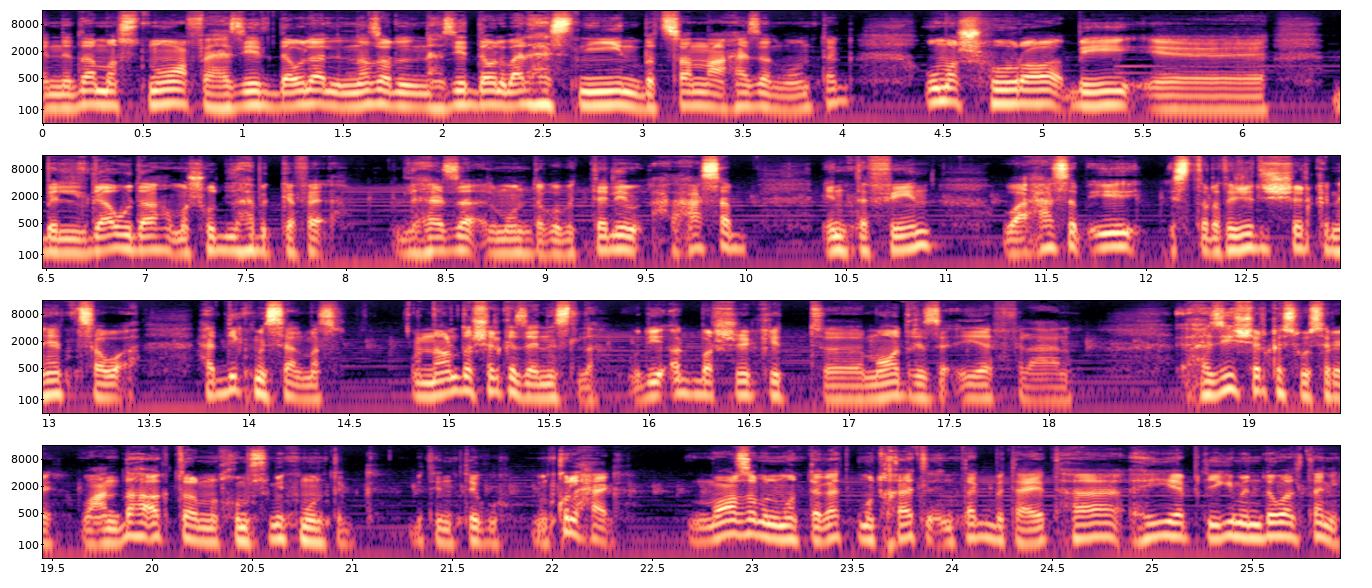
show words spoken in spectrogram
إن ده مصنوع في هذه الدولة. للنظر إن هذه الدولة بقى لها سنين بتصنع هذا المنتج ومشهورة آه، بالجودة ومشهود لها بالكفاءة لهذا المنتج. وبالتالي على حسب أنت فين وعلى حسب إيه استراتيجية الشركة إن هي تسوقها. هديك مثال مثلا. النهارده شركة زي نسله ودي أكبر شركة آه، مواد غذائية في العالم. هذه الشركة سويسرية وعندها أكتر من 500 منتج بتنتجه من كل حاجة. معظم المنتجات مدخلات الإنتاج بتاعتها هي بتيجي من دول تانية.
